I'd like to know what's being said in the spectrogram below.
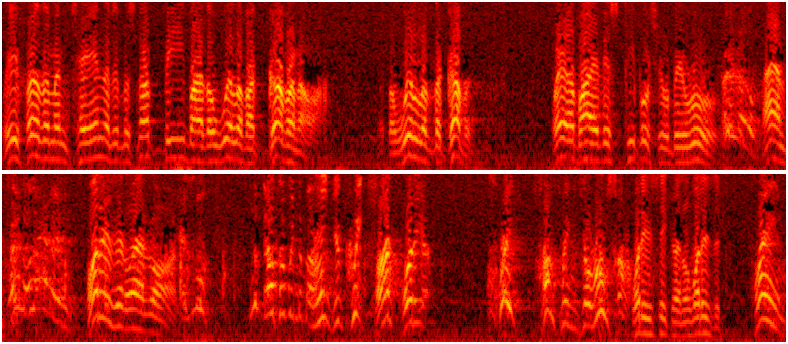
We further maintain that it must not be by the will of a governor, but the will of the governed, whereby this people shall be ruled. Colonel! And Colonel Adam! what is it, landlord? Look! Look out the window behind you, quick! What? What are you? Great thumping Jerusalem! What do you see, Colonel? What is it? Flames!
